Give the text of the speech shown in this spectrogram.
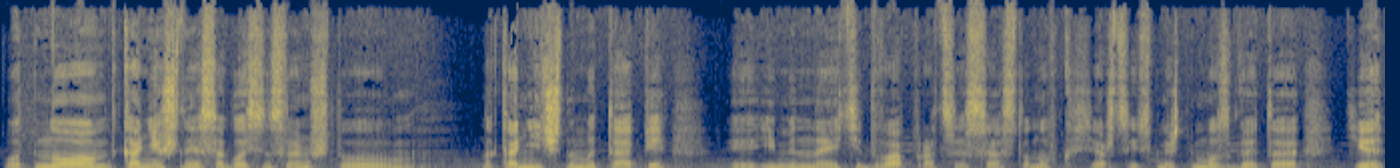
Вот. Но, конечно, я согласен с вами, что на конечном этапе и именно эти два процесса, остановка сердца и смерть мозга, это те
